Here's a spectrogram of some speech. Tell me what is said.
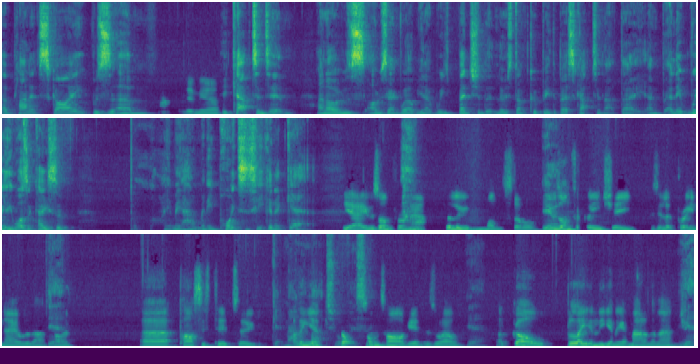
at Planet Sky was um, him, yeah. he captained him. And I was I was saying, well, you know, we mentioned that Lewis Dunk could be the best captain that day, and and it really was a case of, blimey, how many points is he going to get? Yeah, he was on for an absolute monster. Yeah. He was on for clean sheet because it looked pretty nailed at that yeah. time. Uh, passes tier two. I think he had shots on target as well. Yeah. A goal, blatantly going to get man of the match. Yeah.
